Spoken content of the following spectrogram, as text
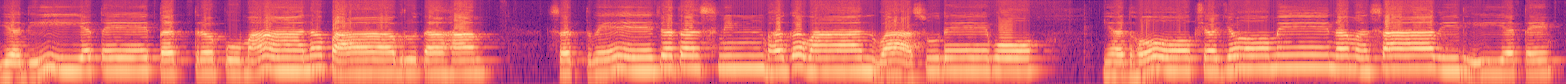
यदीयते तत्र पुमानपावृतः सत्त्वे च तस्मिन् भगवान् वासुदेवो यथोक्षजो मे नमसा विधीयते।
